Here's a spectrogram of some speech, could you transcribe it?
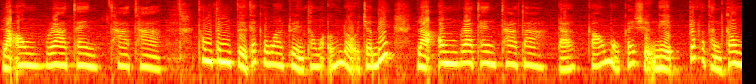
là ông Ratan Tata. Thông tin từ các cơ quan truyền thông ở Ấn Độ cho biết là ông Ratan Tata đã có một cái sự nghiệp rất là thành công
